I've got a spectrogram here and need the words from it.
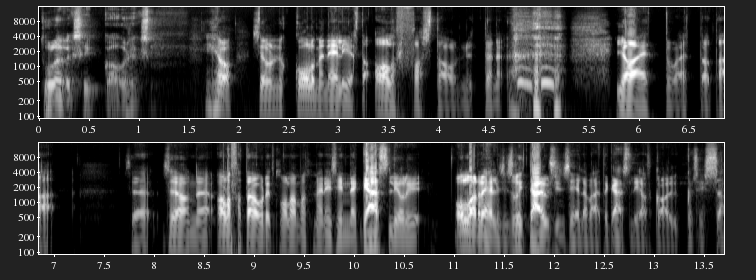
tuleviksi kausiksi. Joo, siellä on nyt kolme neljästä alfasta on nyt jaettu, että tota, se, se on ne Alfa Taurit molemmat meni sinne, Gasly oli, ollaan rehellisiä, se oli täysin selvää, että Gasly jatkaa ykkösissä,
